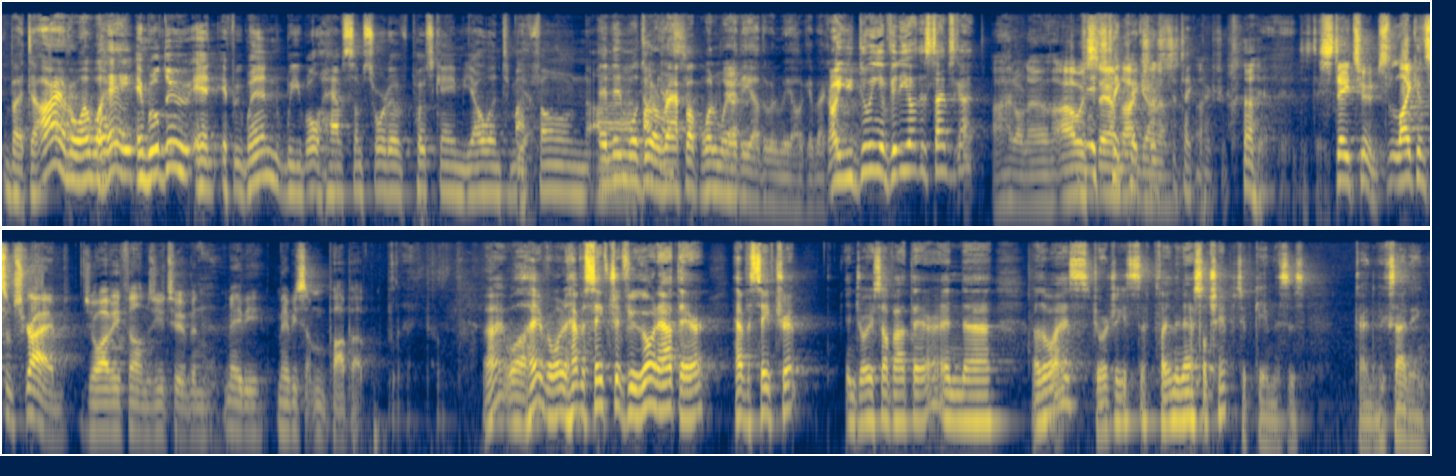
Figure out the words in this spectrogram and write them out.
but uh, all right, everyone. Well, hey, And we'll do, and if we win, we will have some sort of post game yell into my phone. and then we'll do a wrap up one way or the other when we all get back. Are you doing a video this time, Scott? I don't know. I always Just say I'm not pictures. gonna. Just take pictures. yeah, yeah, just take- Stay tuned. Like and subscribe. Joavi Films YouTube, and maybe maybe something will pop up. All right. Well, hey, everyone, have a safe trip. If you're going out there, have a safe trip. Enjoy yourself out there. And uh, otherwise, Georgia gets to play in the national championship game. This is kind of exciting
